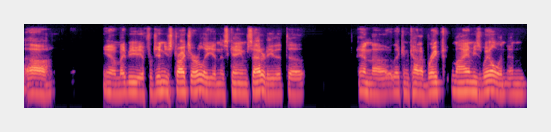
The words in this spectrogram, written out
uh, you know, maybe if Virginia strikes early in this game Saturday, that uh, and uh, they can kind of break Miami's will and and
